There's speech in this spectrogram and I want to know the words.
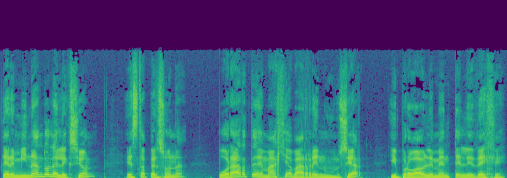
Terminando la elección, esta persona, por arte de magia, va a renunciar y probablemente le deje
